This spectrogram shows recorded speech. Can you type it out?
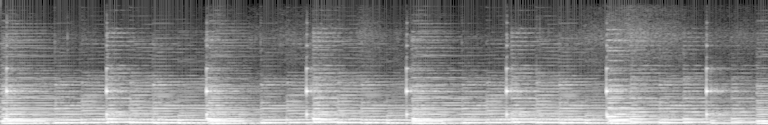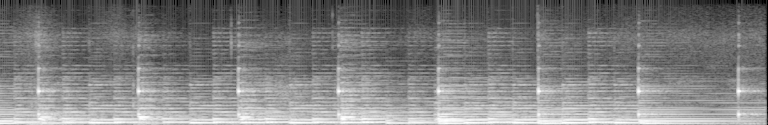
Música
